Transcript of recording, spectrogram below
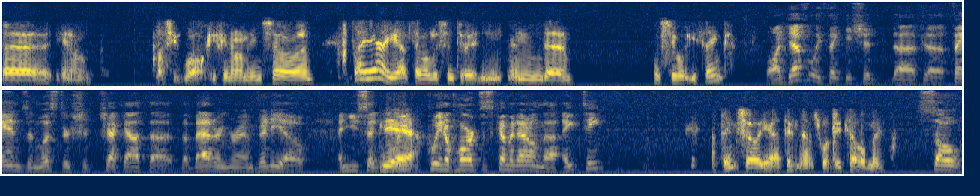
uh, you know, classic rock, if you know what I mean. So, um, so yeah, you have to have a listen to it and and, um, and see what you think. Well, I definitely think you should, uh, uh, fans and listeners should check out the, the Battering Ram video. And you said Queen, Yeah. Queen of Hearts is coming out on the 18th? I think so. Yeah, I think that's what they told me. So,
